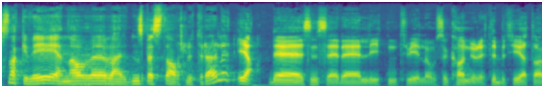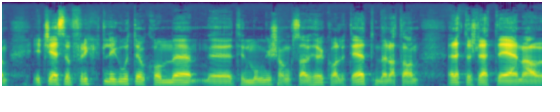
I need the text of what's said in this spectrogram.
Snakker vi en av eh, verdens beste avsluttere, eller? Ja, det syns jeg det er liten tvil om. Så kan jo dette bety at han ikke er så fryktelig god til å komme eh, til mange sjanser av høy kvalitet, men at han rett og slett er en av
